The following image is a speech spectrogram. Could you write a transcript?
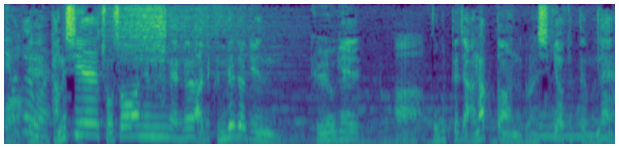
예, 당시에 조선인에는 아직 근대적인 교육이 아, 보급되지 않았던 그런 시기였기 때문에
